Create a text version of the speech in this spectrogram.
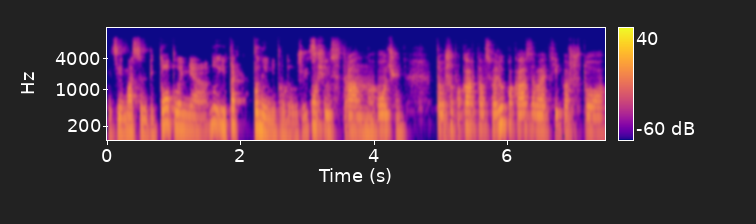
оці масові підтоплення. Ну і так понині продовжується. Очень странно, очень. Потому что по картам смотрю, показывает, типа, что,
